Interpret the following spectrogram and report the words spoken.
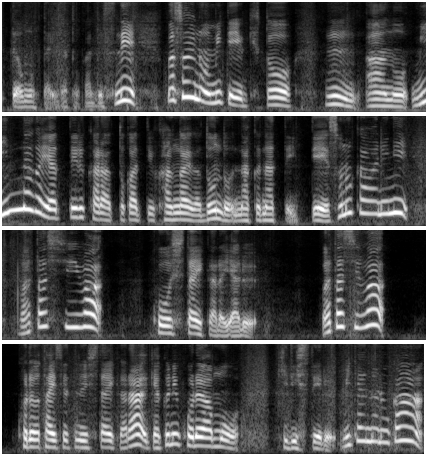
って思ったりだとかですね、まあ、そういうのを見ていくと、うん、あのみんながやってるからとかっていう考えがどんどんなくなっていってその代わりに私はこうしたいからやる。私はこれを大切にしたいから逆にこれはもう切り捨てるみたいなのが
